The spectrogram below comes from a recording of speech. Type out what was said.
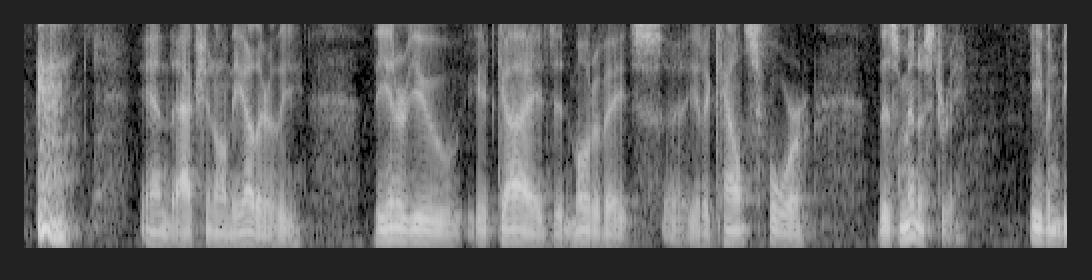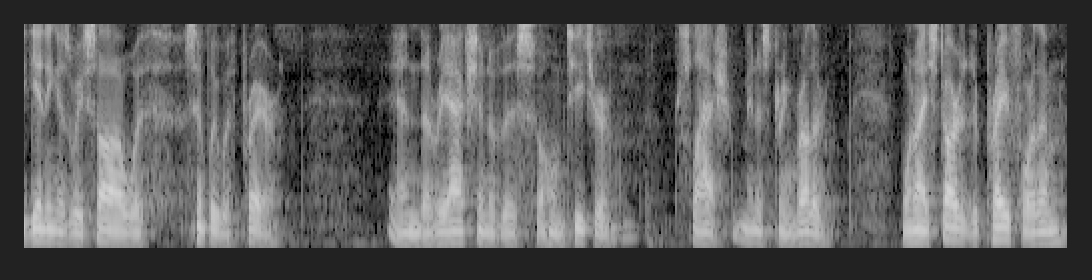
and action on the other. The, the interview, it guides, it motivates, uh, it accounts for this ministry, even beginning as we saw with simply with prayer. And the reaction of this home teacher slash ministering brother. When I started to pray for them,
